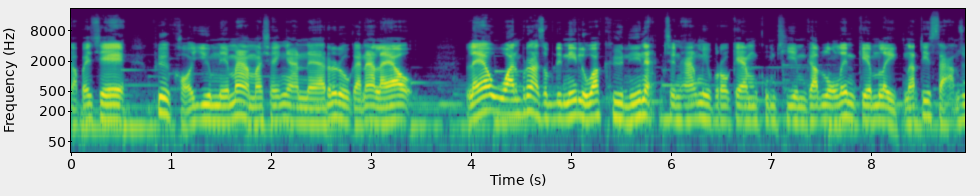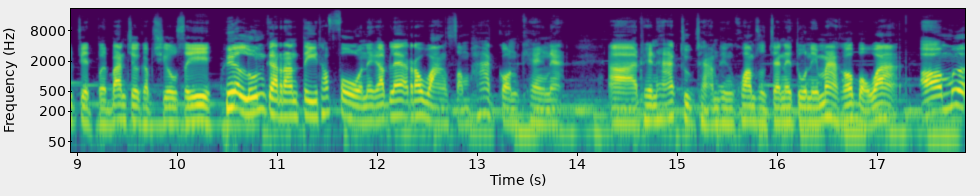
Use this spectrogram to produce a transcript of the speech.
กับเปเช่เพื่อขอยืมเนม่ามาใช้งานในฤดูกาลหน้าแล้ว แล้ววันพฤหัสบดีนี้หรือว่าคืนนี้เนี่ยเชนฮากมีโปรแกรมคุมทีมครับลงเล่นเกมลีกนัดที่ 37 เปิดบ้านเจอกับเชลซีเพื่อลุ้นการันตีท็อปโฟนะครับและระหว่างสัมภาษณ์ก่อนแข่งเนี่ยเทรนฮากถูกถามถึงความสนใจในตัวเนม่าร์เขาบอกว่าเออเมื่อ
